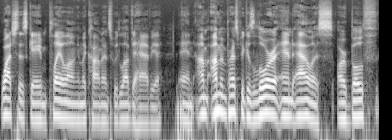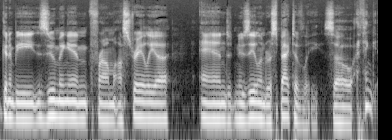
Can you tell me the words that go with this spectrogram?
Watch this game, play along in the comments. We'd love to have you. And I'm I'm impressed because Laura and Alice are both going to be zooming in from Australia and New Zealand respectively. So I think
